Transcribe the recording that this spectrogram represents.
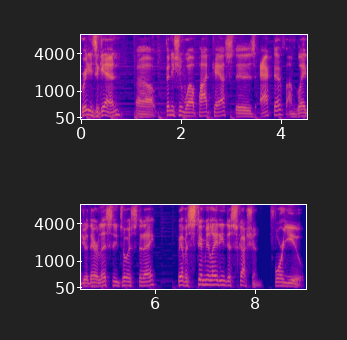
Greetings again. Uh, Finishing Well podcast is active. I'm glad you're there listening to us today. We have a stimulating discussion for you.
